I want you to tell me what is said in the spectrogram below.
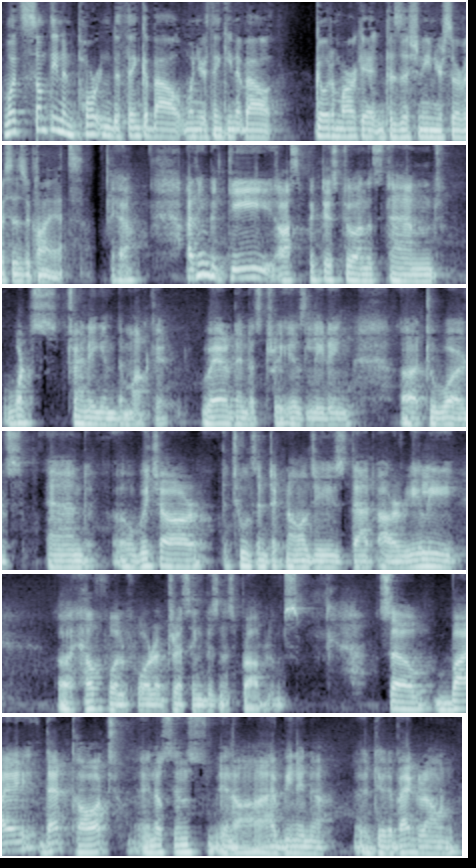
what's something important to think about when you're thinking about go to market and positioning your services to clients? Yeah. I think the key aspect is to understand what's trending in the market where the industry is leading uh, towards and uh, which are the tools and technologies that are really uh, helpful for addressing business problems. So by that thought you know since you know i've been in a, a data background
